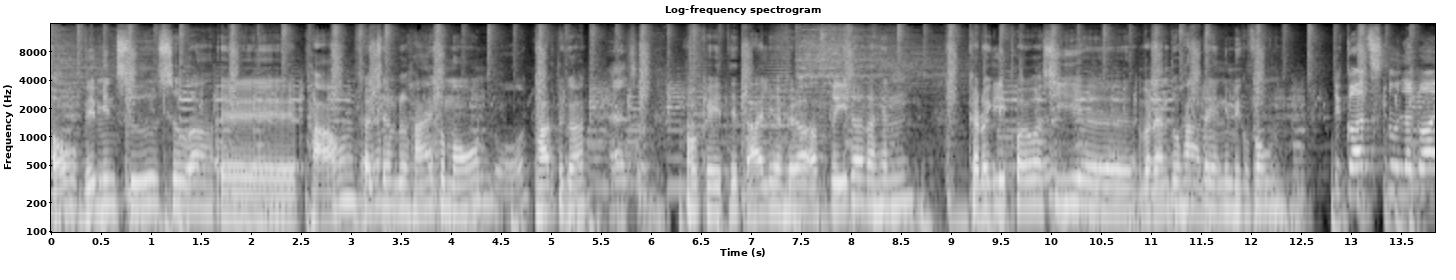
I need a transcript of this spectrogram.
Og ved min side sidder øh, Paul, for Ja. eksempel. Hej, godmorgen. Godmorgen. Har du det godt? Altid. Okay, det er dejligt at høre. Og Frida derhenne, kan du ikke lige prøve at sige, øh, hvordan du har det inde i mikrofonen? Det er godt snullergøj.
